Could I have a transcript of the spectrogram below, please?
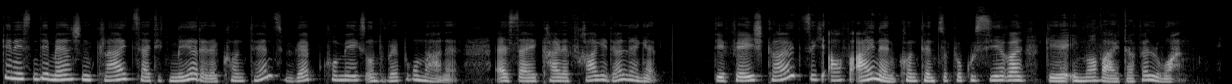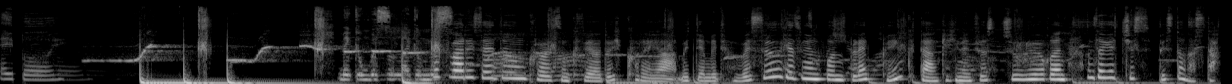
genießen die Menschen gleichzeitig mehrere Contents, Webcomics und Webromane. Es sei keine Frage der Länge. Die Fähigkeit, sich auf einen Content zu fokussieren, gehe immer weiter verloren. Hey boy. Das war die Sendung Kreuz und Quer durch Korea mit dem Lied Whistle, gesungen von Blackpink. Danke ich Ihnen fürs Zuhören und sage Tschüss, bis Donnerstag.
